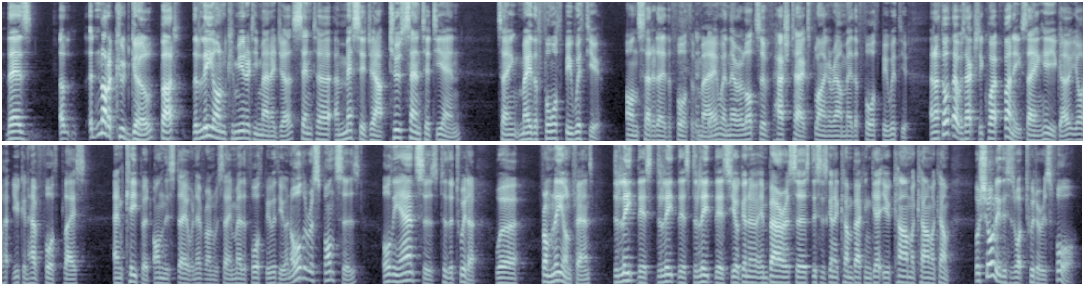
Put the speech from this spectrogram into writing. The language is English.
there's a, not a coup girl, but the Lyon community manager sent a, a message out to Saint Etienne saying, May the 4th be with you on Saturday, the 4th of May, when there are lots of hashtags flying around, May the 4th be with you. And I thought that was actually quite funny, saying, Here you go, you you can have fourth place and keep it on this day when everyone was saying, May the 4th be with you. And all the responses, all the answers to the Twitter were from Lyon fans delete this, delete this, delete this. You're going to embarrass us. This is going to come back and get you. Karma, karma, karma. Well, surely this is what Twitter is for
